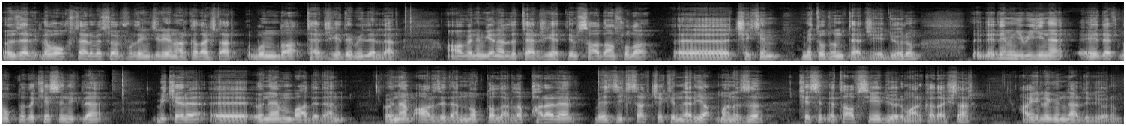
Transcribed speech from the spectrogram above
Özellikle Voxer ve Surfer'da inceleyen arkadaşlar bunu da tercih edebilirler. Ama benim genelde tercih ettiğim sağdan sola e, çekim metodunu tercih ediyorum. Dediğim gibi yine hedef noktada kesinlikle bir kere e, önem vaat eden, önem arz eden noktalarda paralel ve zikzak çekimler yapmanızı kesinlikle tavsiye ediyorum arkadaşlar. Hayırlı günler diliyorum.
